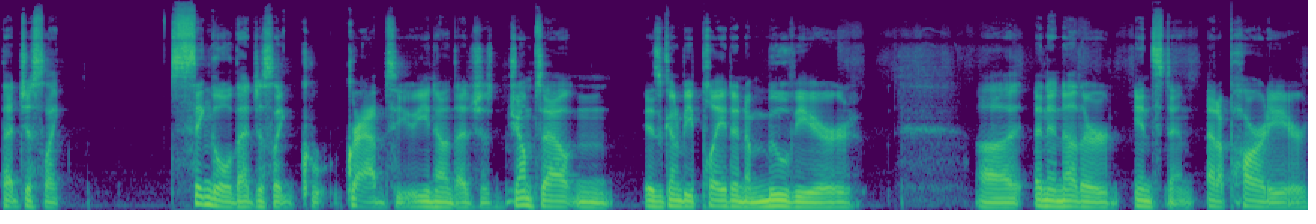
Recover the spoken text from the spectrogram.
That just like single that just like gr- grabs you. You know that just jumps out and is going to be played in a movie or uh, in another instant at a party or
